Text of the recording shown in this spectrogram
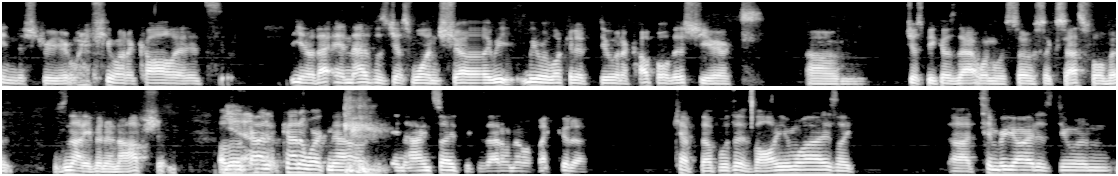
industry or whatever you want to call it. It's you know that and that was just one show. Like we we were looking at doing a couple this year. Um, just because that one was so successful, but it's not even an option. Although kind of kind of worked now in hindsight because I don't know if I could have kept up with it volume wise. Like uh, Timber Yard is doing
